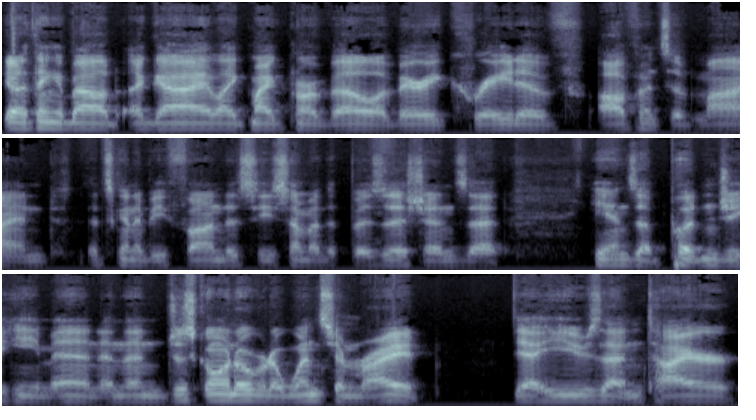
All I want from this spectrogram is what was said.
got to think about a guy like Mike Norvell, a very creative offensive mind. It's going to be fun to see some of the positions that he ends up putting Jaheim in. And then just going over to Winston Wright, yeah, he used that entire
